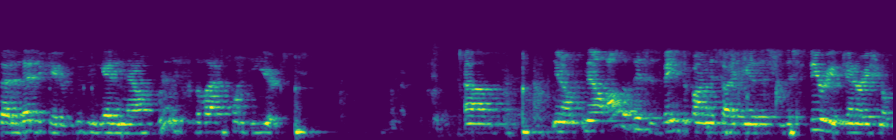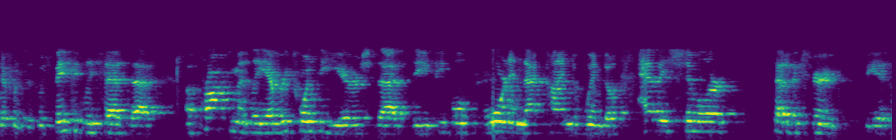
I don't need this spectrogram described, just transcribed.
that as educators we've been getting now really for the last twenty years. Um, you know, now all of this is based upon this idea, this, this theory of generational differences, which basically says that approximately every 20 years that the people born in that kind of window have a similar set of experiences, be it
